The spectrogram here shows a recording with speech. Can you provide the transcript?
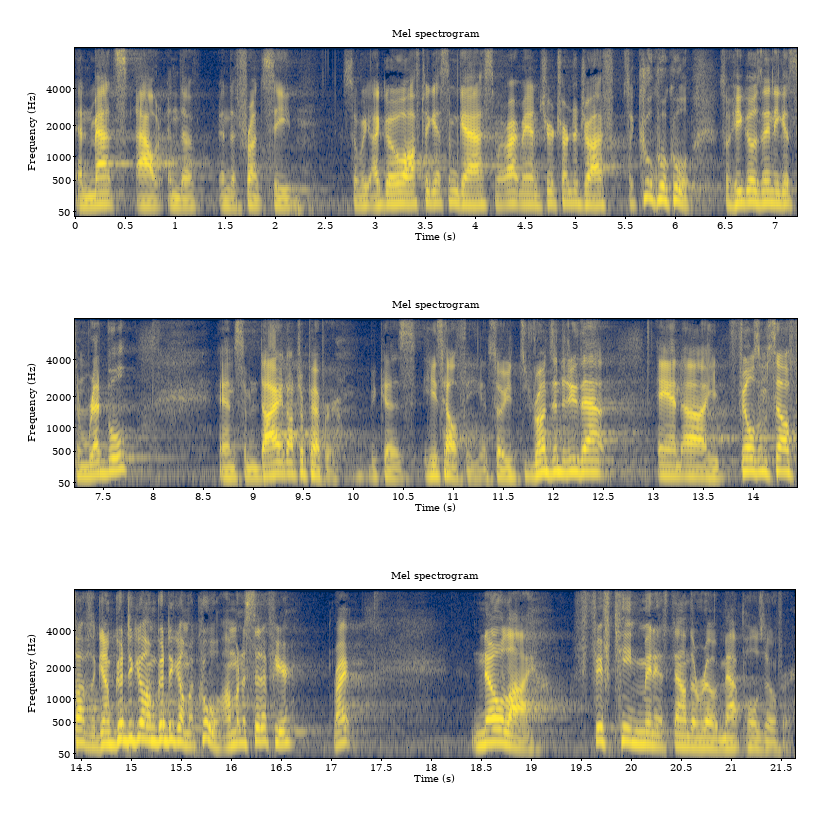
and Matt's out in the, in the front seat. So we, I go off to get some gas. I'm like, All right, man, it's your turn to drive. It's like, Cool, cool, cool. So he goes in, he gets some Red Bull and some Diet Dr. Pepper because he's healthy. And so he runs in to do that, and uh, he fills himself up. He's like, I'm good to go, I'm good to go. I'm like, Cool, I'm gonna sit up here, right? No lie. 15 minutes down the road, Matt pulls over.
